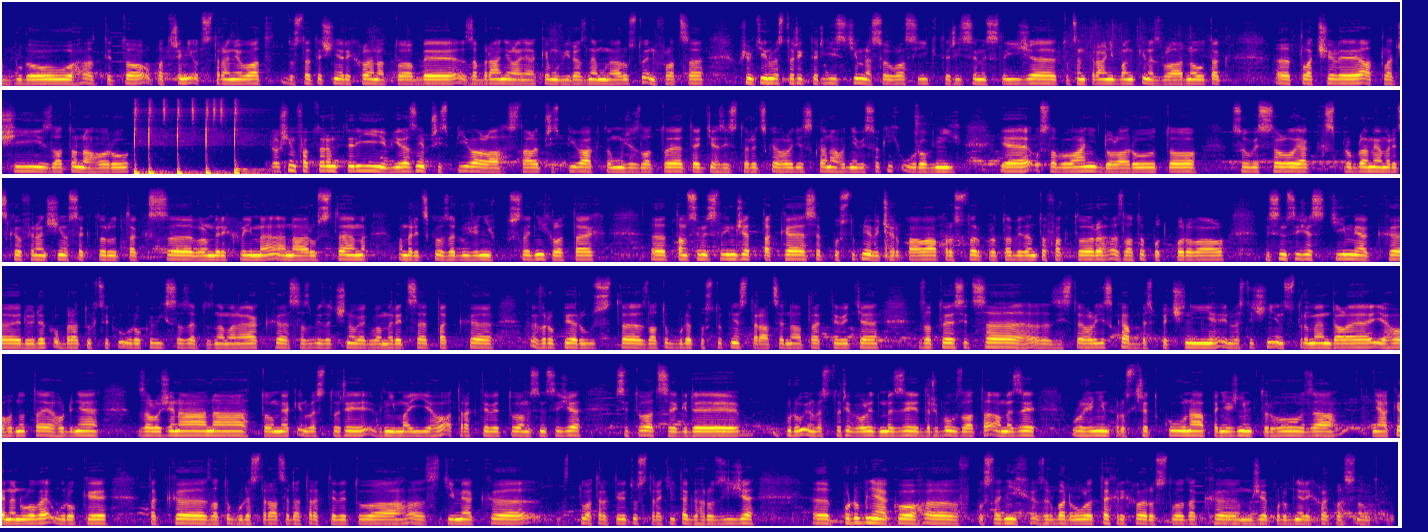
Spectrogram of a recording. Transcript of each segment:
budou eh, tyto opatření odstraňovat dostatečně rychle na to, aby zabránila nějakému výraznému nárůstu inflace. Všem ti investoři, kteří s tím nesou, nesouhlasí, kteří si myslí, že to centrální banky nezvládnou, tak eh, tlačili a tlačí zlato nahoru. Dalším faktorem, který výrazně přispíval a stále přispívá k tomu, že zlato je teď z historického hlediska na hodně vysokých úrovních, je oslabování dolaru. To souviselo jak s problémy amerického finančního sektoru, tak s velmi rychlým nárůstem amerického zadlužení v posledních letech. Tam si myslím, že také se postupně vyčerpává prostor pro to, aby tento faktor zlato podporoval. Myslím si, že s tím, jak dojde k obratu v cyklu úrokových sazeb, to znamená, jak sazby začnou jak v Americe, tak v Evropě růst, zlato bude postupně ztrácet na atraktivitě. Zlato je sice z jistého hlediska bezpečný investiční instrument, ale jeho hodnota je hodně založená na tom, jak investoři vnímají jeho atraktivitu a myslím si, že v situaci, kdy budou investoři volit mezi držbou zlata a mezi uložením prostředků na peněžním trhu za nějaké nenulové úroky, tak eh, zlato bude ztrácet atraktivitu a eh, s tím, jak eh, tu atraktivitu ztratí, tak hrozí, že podobně jako v posledních zhruba dvou letech rychle rostlo, tak může podobně rychle klesnout.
